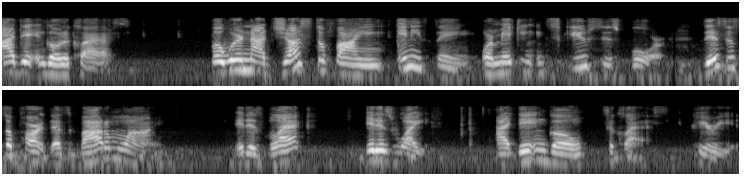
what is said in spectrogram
I didn't go to class, but we're not justifying anything or making excuses for. This is the part that's bottom line. It is black, it is white. I didn't go to class, period.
